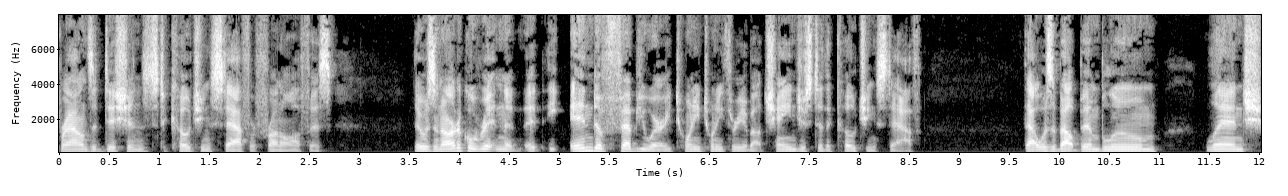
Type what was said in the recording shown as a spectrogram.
Brown's additions to coaching staff or front office. There was an article written at, at the end of February 2023 about changes to the coaching staff. That was about Ben Bloom, Lynch,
